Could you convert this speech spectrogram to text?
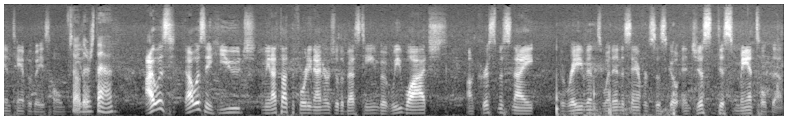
in Tampa Bay's home. So field. there's that. I was that was a huge. I mean, I thought the 49ers were the best team, but we watched on Christmas night the Ravens went into San Francisco and just dismantled them.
